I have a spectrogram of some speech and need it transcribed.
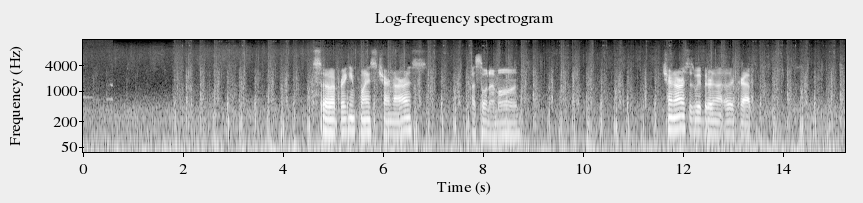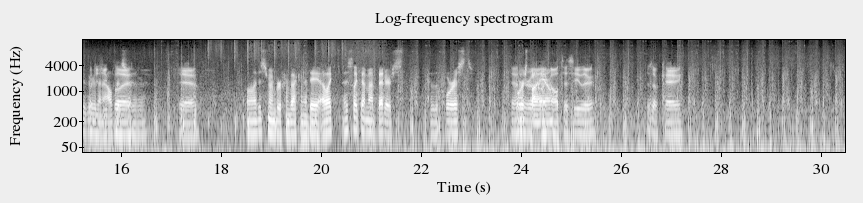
So uh, breaking points, Chernarus. That's the one I'm on. Chernarus is way better than that other crap. It's way better than you or whatever. Yeah. Well, I just remember from back in the day. I like I just like that map better because the forest. yeah I Forest didn't really biome. like Altis either. It's okay.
